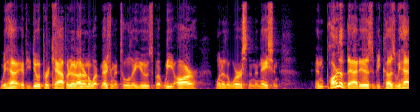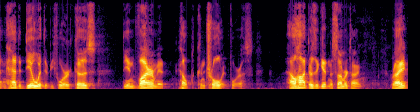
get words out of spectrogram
We have, if you do it per capita, I don't know what measurement tool they use, but we are one of the worst in the nation. And part of that is because we hadn't had to deal with it before, because the environment helped control it for us. How hot does it get in the summertime, right?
